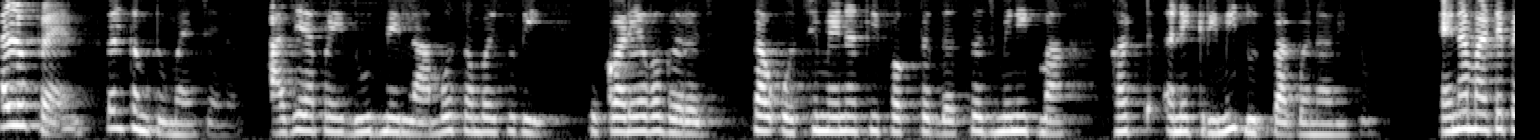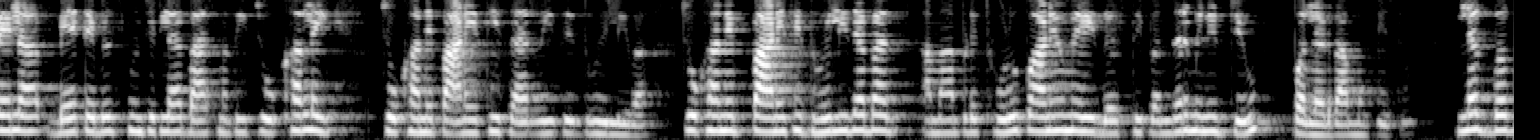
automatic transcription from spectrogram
Hello friends welcome to my channel આજે આપણે દૂધને લાંબો સમય સુધી ઉકાળ્યા વગર જ સાવ ઓછી મહેનતથી ફક્ત દસ જ મિનિટમાં ઘટ્ટ અને ક્રીમી દૂધપાક બનાવીશું. એના માટે પહેલાં બે ટેબલસ્પૂન જેટલા બાસમતી ચોખા લઈ ચોખાને પાણીથી સારી રીતે ધોઈ લેવા. ચોખાને પાણીથી ધોઈ લીધા બાદ આમાં આપણે થોડું પાણી ઉમેરી દસથી પંદર મિનિટ જેવું પલળવા મૂકીશું. લગભગ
